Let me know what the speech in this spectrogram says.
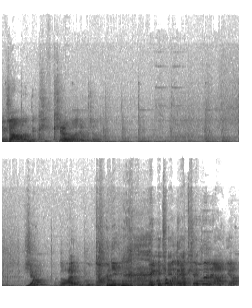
땡쇼 하면 근데 귀 귀라도 맞아보자. 싫어? 너 아니 뭐 아니 땡초가 내가 키우는 애 아니야?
